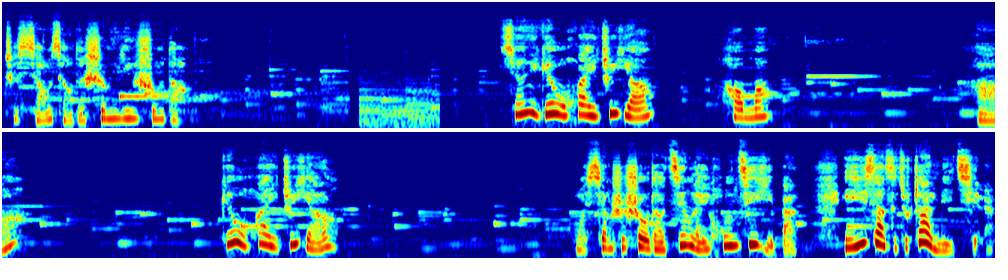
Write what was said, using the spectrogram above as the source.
这小小的声音说道。请你给我画一只羊，好吗？啊，给我画一只羊！我像是受到惊雷轰击一般，一下子就站立起来。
